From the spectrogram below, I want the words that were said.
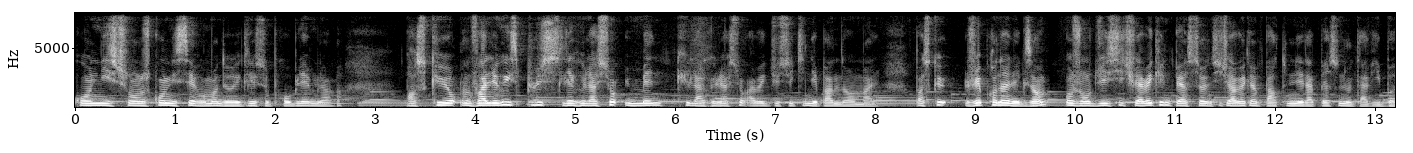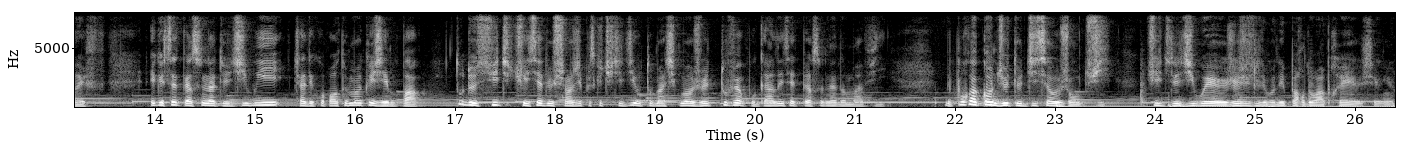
qu'on y change, qu'on essaie vraiment de régler ce problème-là. parce qu'on valorise plus les relations humaines que la relation avec Dieu, ce qui n'est pas normal. Parce que, je vais prendre un exemple. Aujourd'hui, si tu es avec une personne, si tu es avec un partenaire, la personne de ta vie, bref, et que cette personne-là te dit, oui, tu as des comportements que j'aime pas, tout de suite, tu essaies de changer parce que tu te dis automatiquement, je vais tout faire pour garder cette personne-là dans ma vie. Mais pourquoi quand Dieu te dit ça aujourd'hui, tu te dis, ouais, j'ai juste demandé pardon après, c'est rien.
